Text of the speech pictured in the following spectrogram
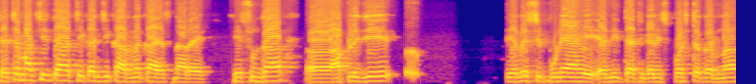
त्याच्या मागची त्या ठिकाणची कारणं काय असणार आहे? हे सुद्धा आपले जे एम एस सी पुणे आहे यांनी त्या ठिकाणी स्पष्ट करणं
